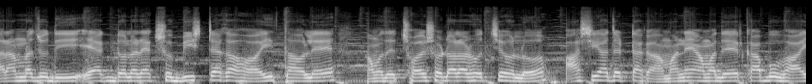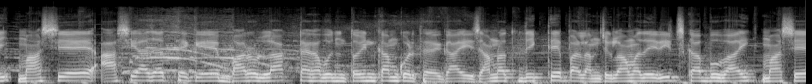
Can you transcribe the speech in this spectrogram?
আর আমরা যদি এক ডলার একশো বিশ টাকা হয়, তাহলে আমাদের ছয়শো ডলার হচ্ছে হলো আশি হাজার টাকা। মানে আমাদের কাবু ভাই মাসে আশি হাজার থেকে বারো লাখ টাকা পর্যন্ত ইনকাম করতে হয়। গাইজ আমরা তো দেখতে পারলাম যেগুলো আমাদের রিচ কাব্য ভাই মাসে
